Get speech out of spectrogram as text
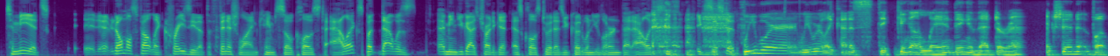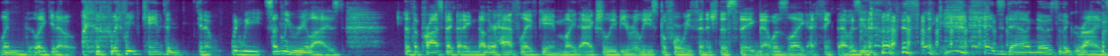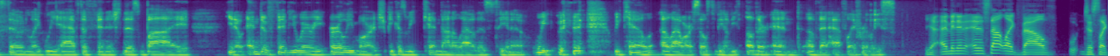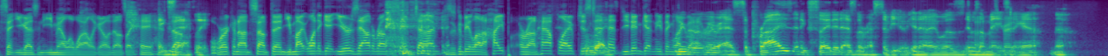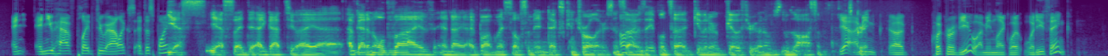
to me, it's it, it almost felt like crazy that the finish line came so close to Alyx, but that was I mean, you guys tried to get as close to it as you could when you learned that Alyx existed. We were we were like kind of sticking a landing in that direction, but when like you know when we came to you know when we suddenly realized that the prospect that another Half Life game might actually be released before we finish this thing, that was like, I think that was, you know, just like heads down, nose to the grindstone. Like, we have to finish this by, you know, end of February, early March, because we cannot allow this to, you know, we, we can't allow ourselves to be on the other end of that Half Life release. Yeah. I mean, and it's not like Valve just like sent you guys an email a while ago that was like, "Hey, heads exactly. up, we're working on something. You might want to get yours out around the same time because there's gonna be a lot of hype around Half Life." Just right. head, you didn't get anything like we were, that. Right? We were as surprised and excited as the rest of you. You know, it was it was oh, amazing. Yeah, no. And and you have played through Alyx at this point? Yes, yes, I did. I got to. I uh, I've got an old Vive, and I, I bought myself some Index controllers, and oh, so nice. I was able to give it a go through, and it was it was awesome. Yeah, I mean, uh, quick review. I mean, like, what what do you think?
